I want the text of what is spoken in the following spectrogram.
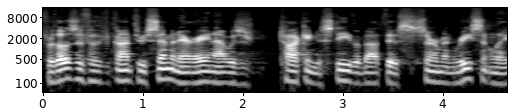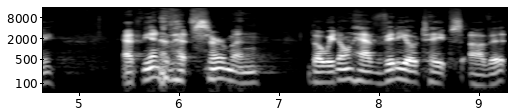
For those of you who've gone through seminary, and I was talking to Steve about this sermon recently, at the end of that sermon, though we don't have videotapes of it,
